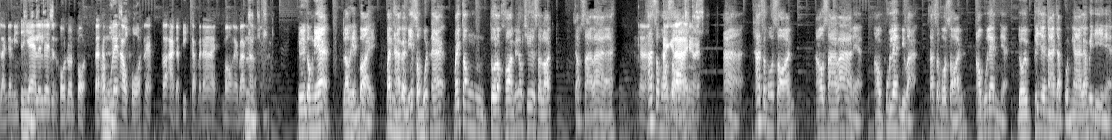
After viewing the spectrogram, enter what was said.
หลังจากนี้จะแย่เรื่อยๆจนโค้ชโดนปลด แต่ถ้าผู้เล่นเอาโค้ชเนี่ยก็อาจจะพลิกกลับมาได้ มองไงบ้างครับ คือตรงเนี้ยเราเห็นบ่อยปัญหาแบบนี้สมมุตินะ ไม่ต้องตัวละครไม่ต้องชื่อสล็อตกับซาร่านะอ่ถ้าสโมสรใคก็ได้ใช่ไหมอ่า ถ้าสโมสรเอาซาร่าเนี่ย เอาผู้เล่นดีกว่า ถ้าสโมสรเอาผู้เล่นเนี่ย โดยพิจารณาจากผลงานแล้วไม่ดีเนี่ย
